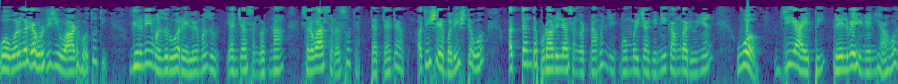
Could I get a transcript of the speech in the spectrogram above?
व वर्गजागृतीची वाढ होत होती. गिरणी मजूर व रेल्वे मजूर यांच्या संघटना सर्वात सरस होत्या. त्यातल्या त्यात अतिशय बलिष्ठ व अत्यंत पुढारलेल्या संघटना म्हणजे मुंबईच्या गिरणी कामगार युनियन व जीआयपी रेल्वे युनियन ह्या होत.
